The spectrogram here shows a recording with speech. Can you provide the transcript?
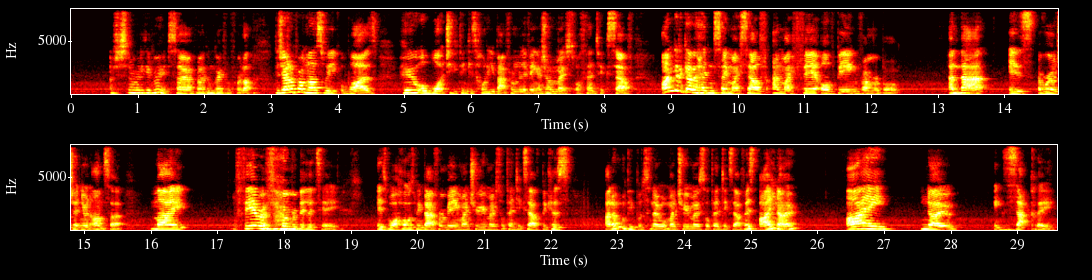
I'm just in a really good mood. So I feel like I'm grateful for a lot. The journal prompt last week was who or what do you think is holding you back from living as your most authentic self? I'm going to go ahead and say myself and my fear of being vulnerable. And that is a real genuine answer. My fear of vulnerability is what holds me back from being my true, most authentic self because I don't want people to know what my true, most authentic self is. I know. I know exactly.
